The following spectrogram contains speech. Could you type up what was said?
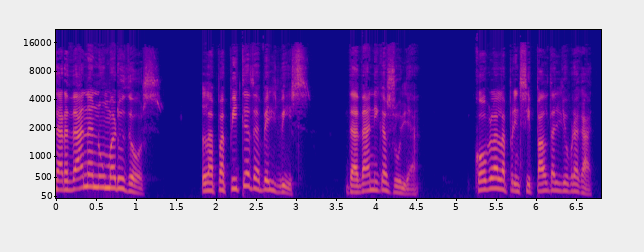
Sardana número 2. La Pepita de Bellvis, de Dani Gasulla. Cobla la principal del Llobregat.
